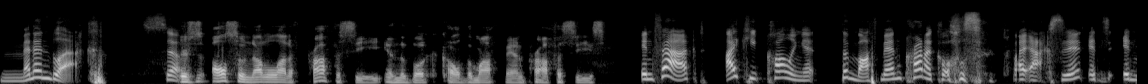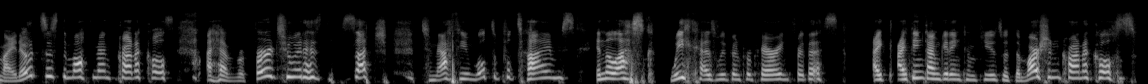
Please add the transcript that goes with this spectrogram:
Men in Black. So there's also not a lot of prophecy in the book called the Mothman Prophecies. In fact, I keep calling it the Mothman Chronicles by accident. It's in my notes as the Mothman Chronicles. I have referred to it as such to Matthew multiple times in the last week as we've been preparing for this. I, I think I'm getting confused with the Martian Chronicles.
